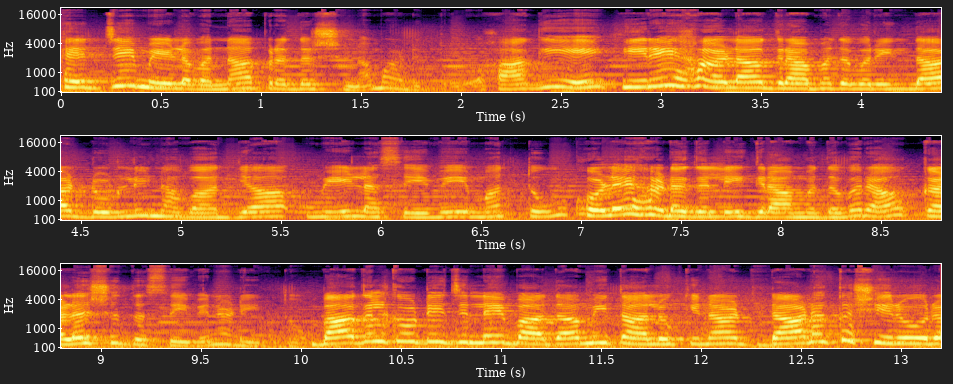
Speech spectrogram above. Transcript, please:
ಹೆಜ್ಜೆ ಮೇಳವನ್ನ ಪ್ರದರ್ಶನ ಮಾಡಿದರು. ಹಾಗೆಯೇ ಹಿರೇಹಾಳ ಗ್ರಾಮದವರಿಂದ ಡೊಳ್ಳಿನ ವಾದ್ಯ ಮೇಳ ಸೇವೆ ಮತ್ತು ಕೊಳೆಹಡಗಲಿ ಗ್ರಾಮದವರ ಕಳಶದ ಸೇವೆ ನಡೆಯಿತು. ಬಾಗಲಕೋಟೆ ಜಿಲ್ಲೆ ಬಾದಾಮಿ ತಾಲೂಕಿನ ಡಾಣಕಶಿರೂರ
